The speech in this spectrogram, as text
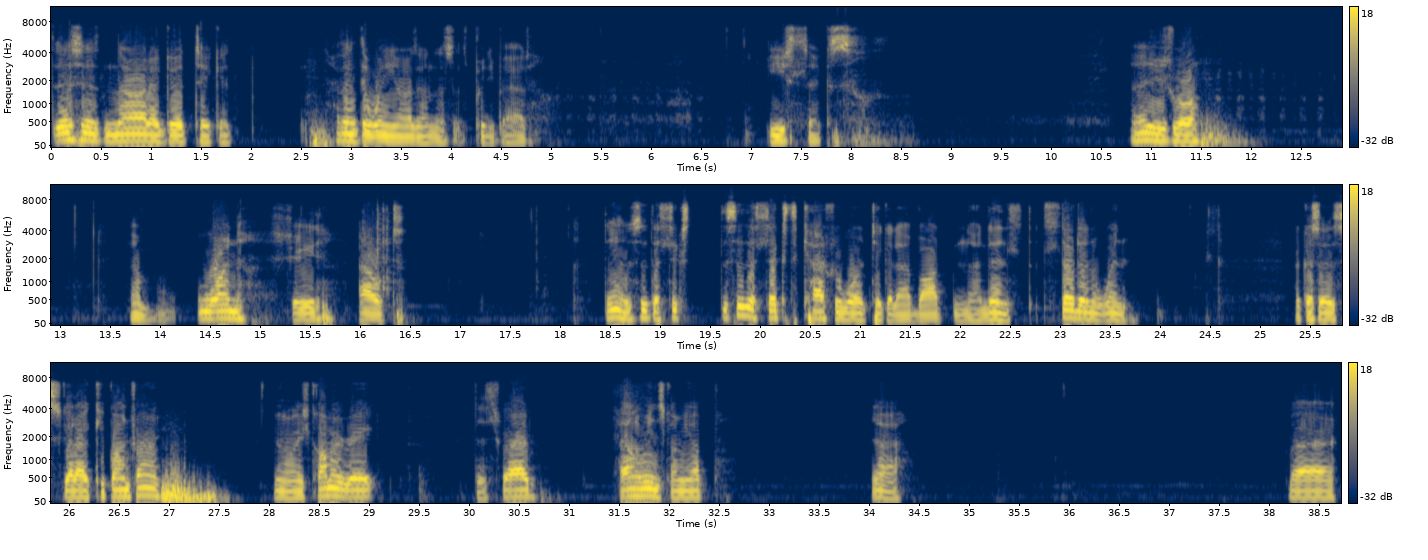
This is not a good ticket. I think the winning odds on this is pretty bad. E6. As usual. I'm one shade out. Damn, this is the sixth. This is the sixth cash reward ticket I bought, and I didn't still didn't win. I said, just gotta keep on trying. You know, just comment, rate, subscribe. Halloween's coming up. Yeah. Bye.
